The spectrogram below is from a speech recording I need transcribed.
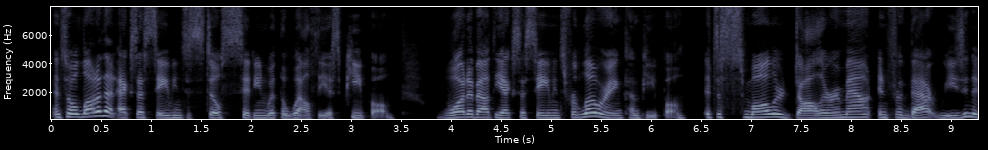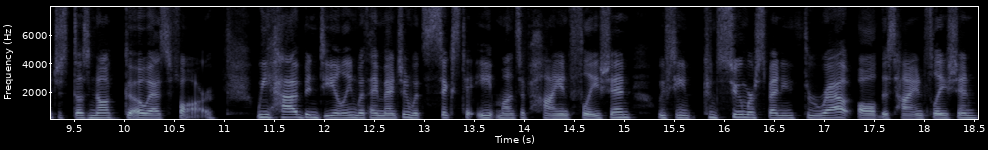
And so a lot of that excess savings is still sitting with the wealthiest people. What about the excess savings for lower income people? It's a smaller dollar amount. And for that reason, it just does not go as far. We have been dealing with, I mentioned, with six to eight months of high inflation. We've seen consumer spending throughout all this high inflation.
